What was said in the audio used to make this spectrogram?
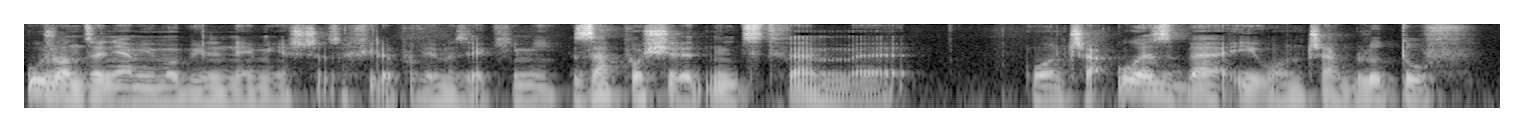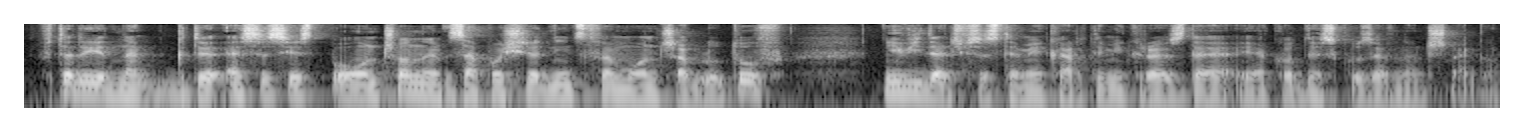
urządzeniami mobilnymi, jeszcze za chwilę powiemy z jakimi, za pośrednictwem e, łącza USB i łącza Bluetooth. Wtedy jednak, gdy SS jest połączony za pośrednictwem łącza Bluetooth, nie widać w systemie karty microSD jako dysku zewnętrznego.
